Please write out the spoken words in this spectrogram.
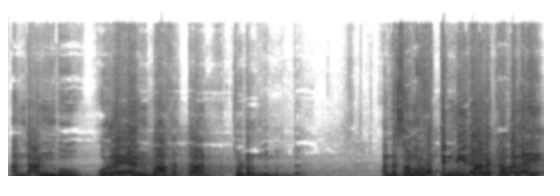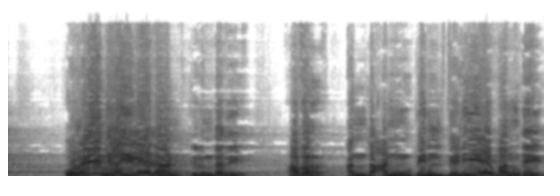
அந்த அன்பு ஒரே அன்பாகத்தான் தொடர்ந்தும் இருந்தது. அந்த சமூகத்தின் மீதான கவலை ஒரே நிலையிலேதான் இருந்தது. அவர் அந்த அன்பில் வெளியே வந்து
